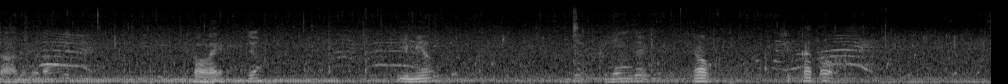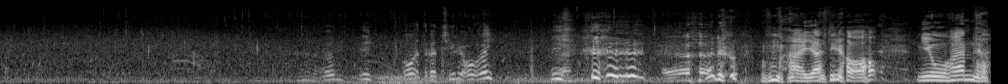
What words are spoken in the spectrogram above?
Saan mo lang? soleh. Ya. Email. Yang jay. Yo. Sikat oh. Ih, oh dekat ciri oh, eh. Ih. Aduh, lumayan ya, oh. Ngiuhan dah.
